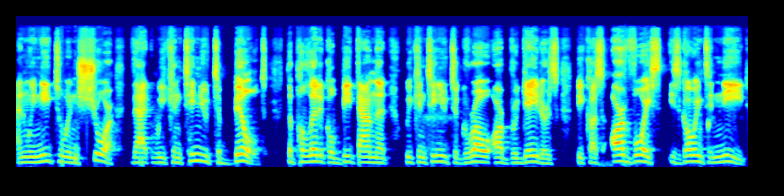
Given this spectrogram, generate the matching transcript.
and we need to ensure that we continue to build the political beatdown, that we continue to grow our brigaders, because our voice is going to need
